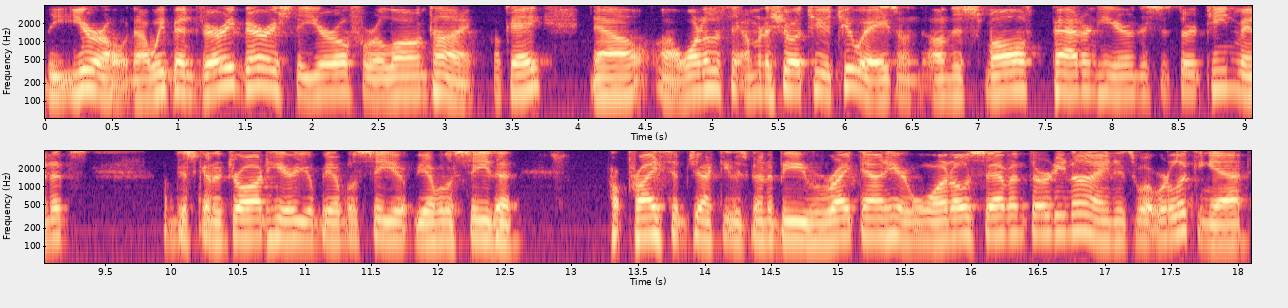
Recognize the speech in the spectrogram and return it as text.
the euro. Now we've been very bearish the euro for a long time. Okay. Now uh, one of the things I'm going to show it to you two ways on on this small pattern here. This is 13 minutes. I'm just going to draw it here. You'll be able to see. You'll be able to see the price objective is going to be right down here. 107.39 is what we're looking at.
